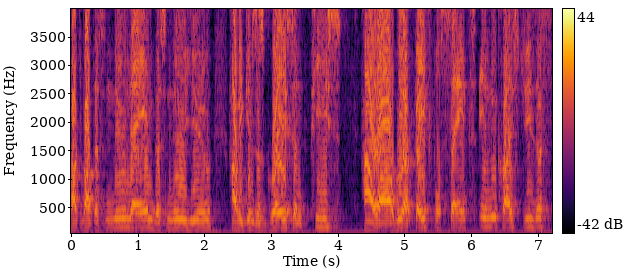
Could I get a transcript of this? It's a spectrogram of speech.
Talked about this new name, this new you, how he gives us grace and peace, how uh, we are faithful saints in Christ Jesus.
